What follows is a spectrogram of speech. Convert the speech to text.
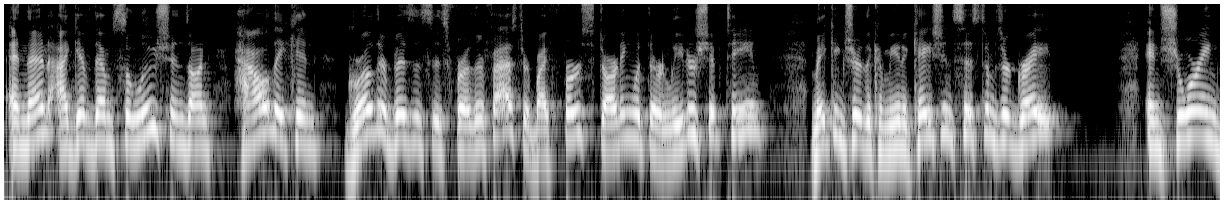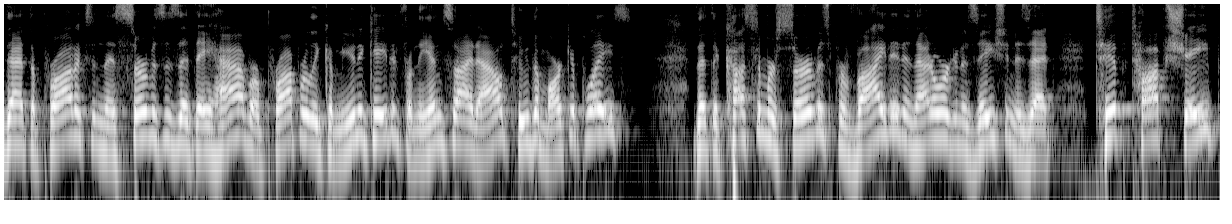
and then I give them solutions on how they can grow their businesses further faster by first starting with their leadership team making sure the communication systems are great, ensuring that the products and the services that they have are properly communicated from the inside out to the marketplace, that the customer service provided in that organization is at tip top shape,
